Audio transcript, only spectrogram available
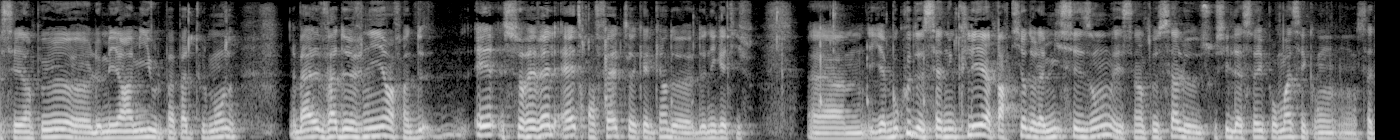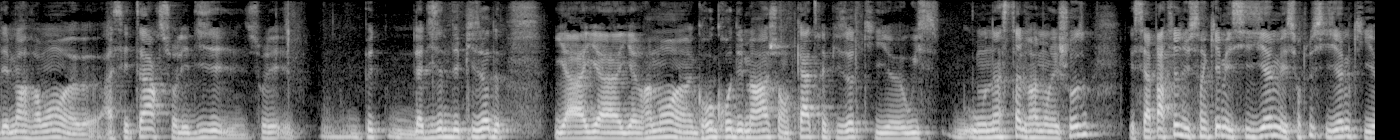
c'est un peu le meilleur ami ou le papa de tout le monde, bah, va devenir, enfin, et se révèle être en fait quelqu'un de, négatif. Euh, il y a beaucoup de scènes clés à partir de la mi-saison et c'est un peu ça le souci de la série pour moi, c'est qu'on ça démarre vraiment euh, assez tard sur les dix, sur les la dizaine d'épisodes. Il y, a, il, y a, il y a vraiment un gros gros démarrage en quatre épisodes qui, euh, où, on installe vraiment les choses. Et c'est à partir du cinquième et sixième et surtout sixième qui,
